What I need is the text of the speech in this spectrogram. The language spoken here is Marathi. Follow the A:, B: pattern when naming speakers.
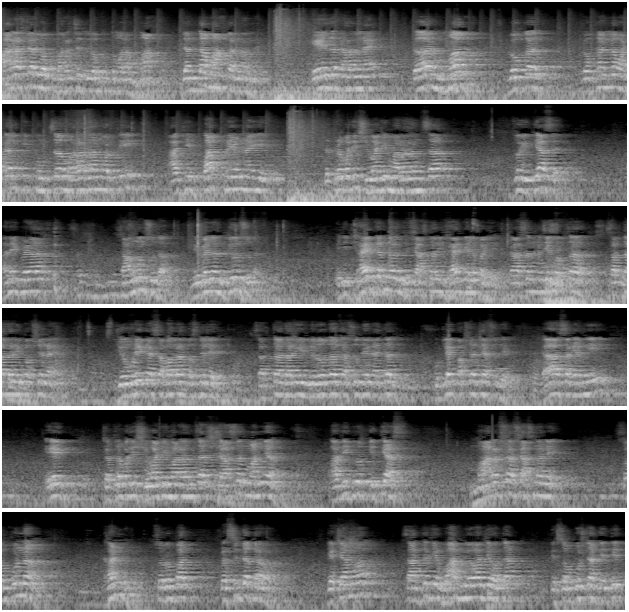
A: महाराष्ट्रात लोक महाराष्ट्रातील लोक तुम्हाला माफ जनता माफ करणार नाही. हे जर झालं नाही तर मग लोक लोकांना वाटेल की तुमचं महाराजांवरती अजिबात प्रेम नाही छत्रपती शिवाजी महाराजांचा जो इतिहास आहे अनेक वेळा सांगून सुद्धा निवेदन देऊन सुद्धा याची जाहीर करणं शासनाने जाहीर केलं पाहिजे. शासन म्हणजे फक्त सत्ताधारी पक्ष नाही. जेवढे काय सभागृहात बसलेले सत्ताधारी विरोधक असू दे नाहीतर कुठल्याही पक्षाचे असू दे या सगळ्यांनी एक छत्रपती शिवाजी महाराजांचा शासन मान्य अधिकृत इतिहास महाराष्ट्र शासनाने संपूर्ण खंड स्वरूपात प्रसिद्ध करावा. ज्याच्यामुळं सारखं जे वादविवाद जे होतात ते संपुष्टात येतील.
